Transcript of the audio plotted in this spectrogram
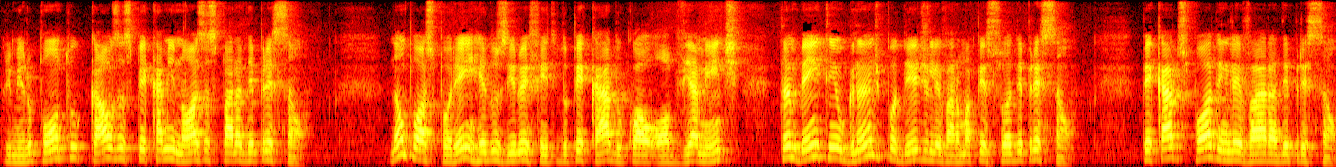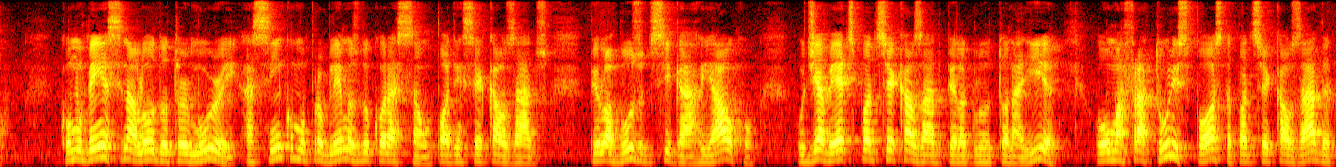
Primeiro ponto: causas pecaminosas para a depressão. Não posso, porém, reduzir o efeito do pecado, qual, obviamente, também tem o grande poder de levar uma pessoa à depressão. Pecados podem levar à depressão. Como bem assinalou o Dr. Murray, assim como problemas do coração podem ser causados pelo abuso de cigarro e álcool, o diabetes pode ser causado pela glutonaria ou uma fratura exposta pode ser causada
